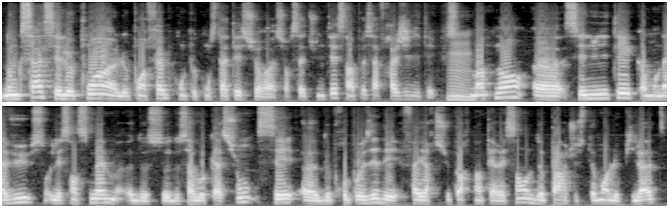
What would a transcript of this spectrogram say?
Donc ça, c'est le point, le point faible qu'on peut constater sur, sur cette unité, c'est un peu sa fragilité. Hmm. Maintenant, euh, c'est une unité, comme on a vu, l'essence même de, ce, de sa vocation, c'est euh, de proposer des fire support intéressants de par justement le pilote.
